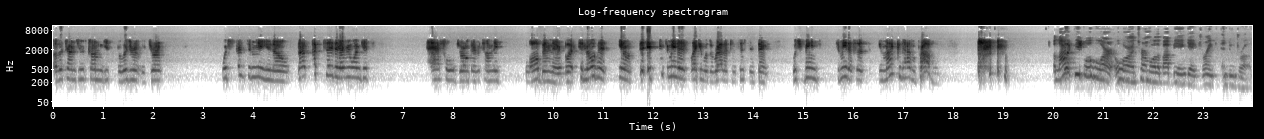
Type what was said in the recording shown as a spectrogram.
Other times he would come and get belligerently drunk. Which says to me, you know, not, not to say that everyone gets asshole drunk every time they've all been there, but to know that, you know, it, it seemed to me that like it was a rather consistent thing. Which means to me that says you might could have a problem. A lot of people who are who are in turmoil about being gay drink and do drugs,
